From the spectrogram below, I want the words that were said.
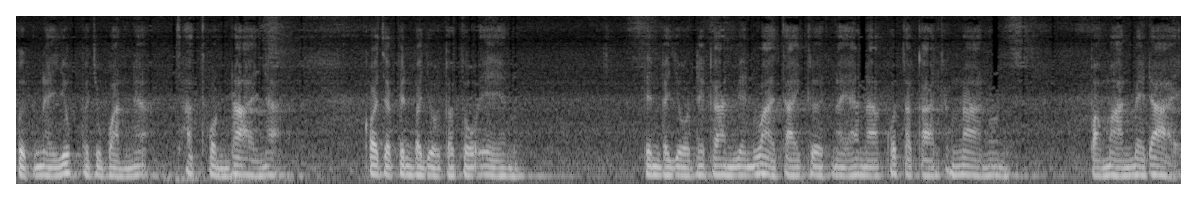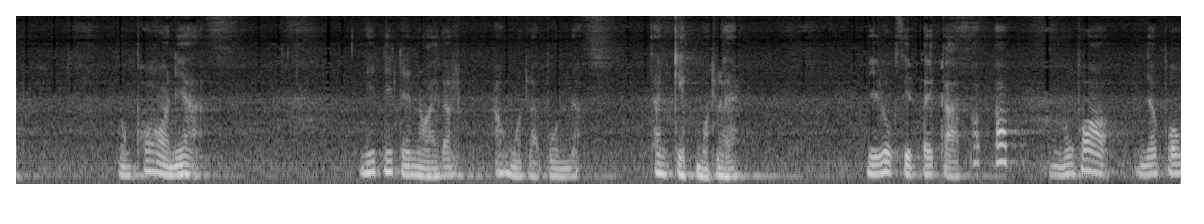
ฝึกในยุคปัจจุบันเนี่ยถ้าทนได้เนี่ยก็จะเป็นประโยชน์กับตัวเอง เป็นประโยชน์ในการเวียนว่ายตายเกิดในอนาคตการข้างหน้านั่นประมาณไม่ได้หลวงพ่อเนี่ย นิดนิดหน่อยหน่อยๆก็เอาหมดละบุญนะท่านเก็บหมดเลย มีลูกศิษย์ไปกราบปั๊บปั๊บหลวงพ่อเดี๋ยวผม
